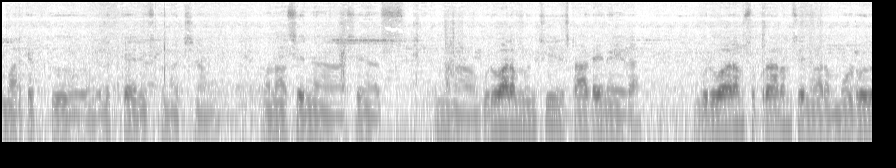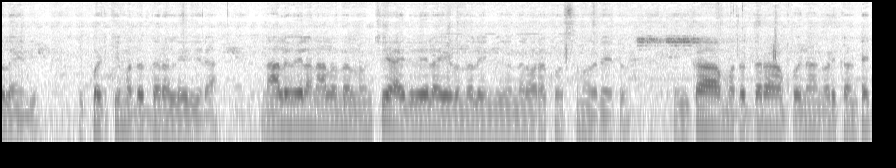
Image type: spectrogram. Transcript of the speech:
మార్కెట్కు వెలుక్కాయ తీసుకుని వచ్చినాము. మన శని శని మన గురువారం నుంచి స్టార్ట్ అయిన ఈడ. గురువారం శుక్రవారం శనివారం మూడు రోజులు అయింది ఇప్పటికీ మద్దతు ధర లేదు ఈడ. నాలుగు వేల నాలుగు వందల నుంచి ఐదు వేల ఏడు వందల ఎనిమిది వందల వరకు వస్తున్నది రేటు. ఇంకా మద్దతు ధర పోయిన అంగడి కంటే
